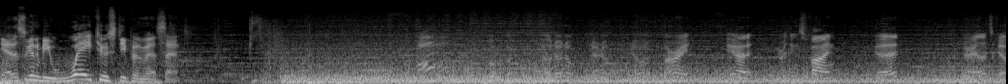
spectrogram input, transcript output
Yeah, this is going to be way too steep of an ascent. No, no, no, no, no, no. All right, you got it. Everything's fine. Good. All right, let's go.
